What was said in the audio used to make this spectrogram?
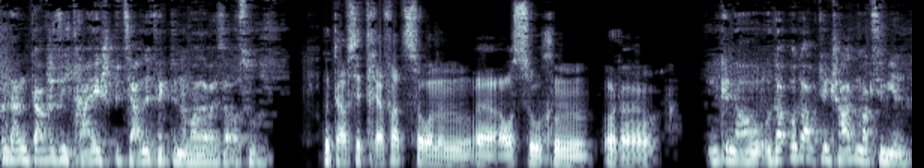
Und dann darf er sich drei Spezialeffekte normalerweise aussuchen. Du darfst die Trefferzonen äh, aussuchen oder Genau, oder, oder auch den Schaden maximieren.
